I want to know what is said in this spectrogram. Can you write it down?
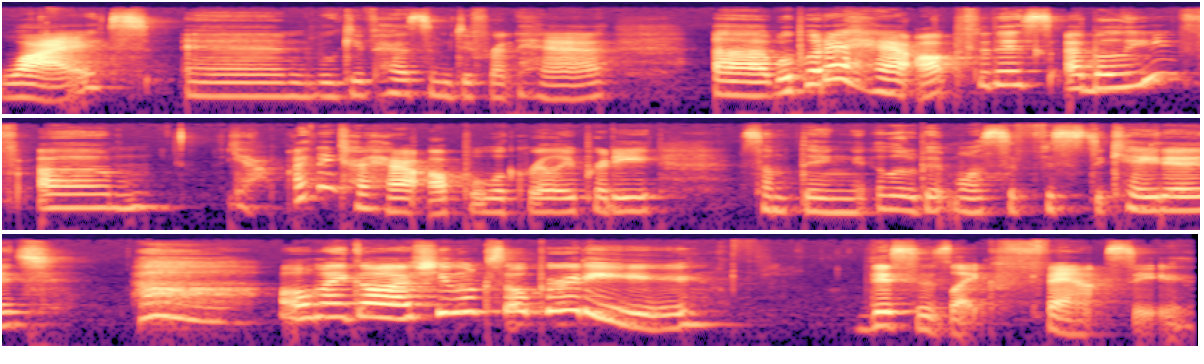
white and we'll give her some different hair. Uh, we'll put her hair up for this, I believe. Um, yeah, I think her hair up will look really pretty. Something a little bit more sophisticated. Oh my gosh, she looks so pretty. This is like fancy.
